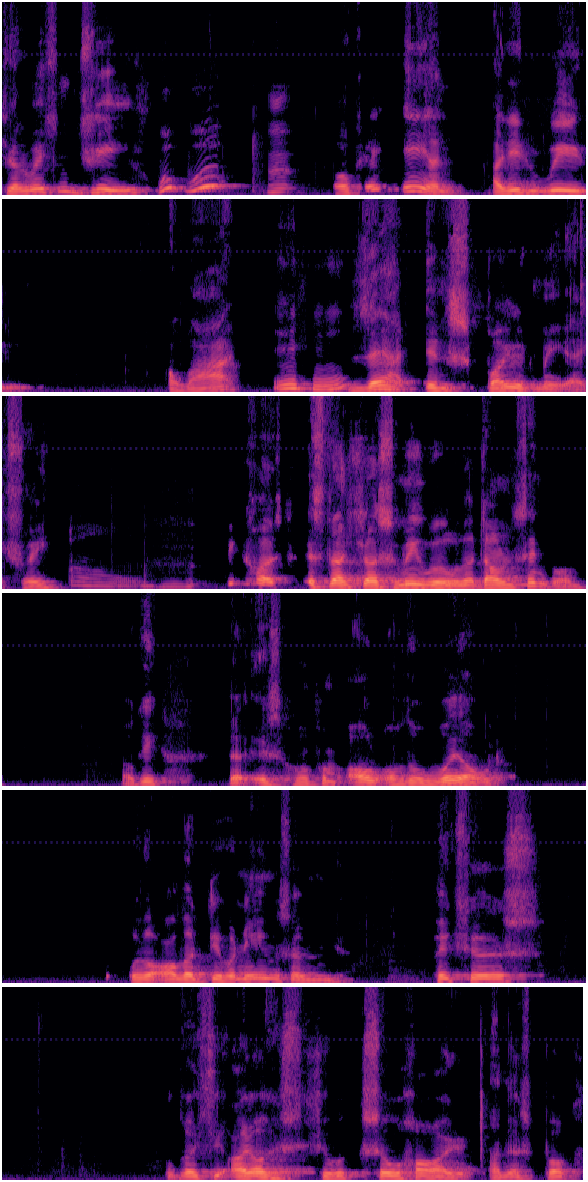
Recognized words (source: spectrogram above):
Generation G, Whoop, whoop. okay? And I didn't read a lot. Mm-hmm. That inspired me, actually. Oh. because it's not just me with the Down syndrome. Okay, that is from from all over the world with all the different names and pictures. Because she, I know she worked so hard on this book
